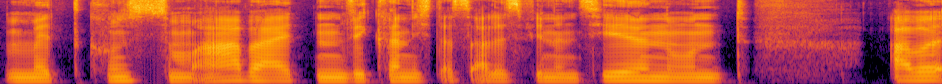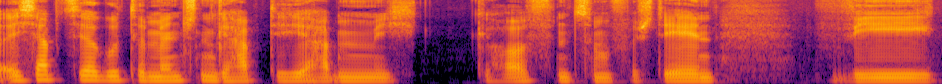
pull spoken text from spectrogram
mit Kunst zum Arbeiten. Wie kann ich das alles finanzieren? Und aber ich habe sehr gute Menschen gehabt, die haben mich geholfen zum Verstehen, wie,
